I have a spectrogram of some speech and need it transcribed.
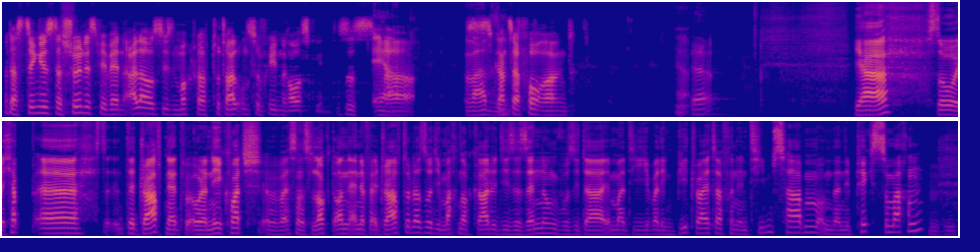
Und das Ding ist, das Schöne ist, wir werden alle aus diesem Mockdraft total unzufrieden rausgehen. Das ist, Ja. äh, das ist ganz hervorragend. Ja. Ja, so, ich habe äh, The Draft Network, oder nee, Quatsch, äh, weißt du das, Locked On NFL Draft oder so, die machen auch gerade diese Sendung, wo sie da immer die jeweiligen Beatwriter von den Teams haben, um dann die Picks zu machen. mhm.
